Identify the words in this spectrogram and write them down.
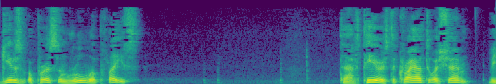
gives a person room, a place to have tears, to cry out to Hashem. And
